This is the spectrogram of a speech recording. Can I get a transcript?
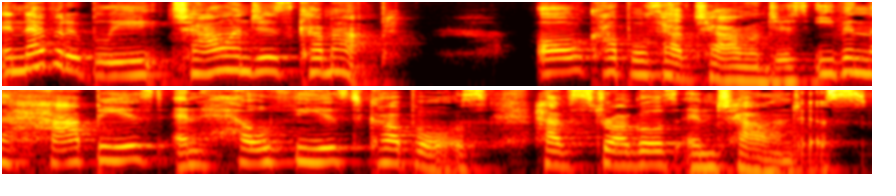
inevitably challenges come up. All couples have challenges. Even the happiest and healthiest couples have struggles and challenges.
